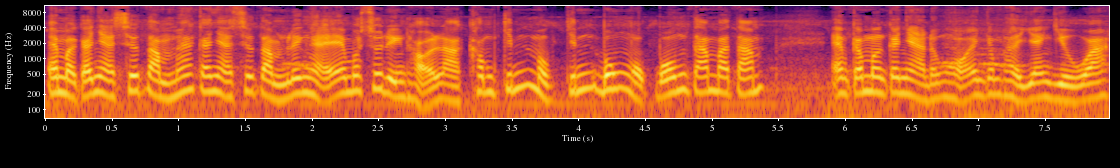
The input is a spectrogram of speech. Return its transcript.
Em mời cả nhà siêu tầm ha. Cả nhà siêu tầm liên hệ em có số điện thoại là 0919414838 Em cảm ơn cả nhà ủng hộ em trong thời gian vừa qua.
